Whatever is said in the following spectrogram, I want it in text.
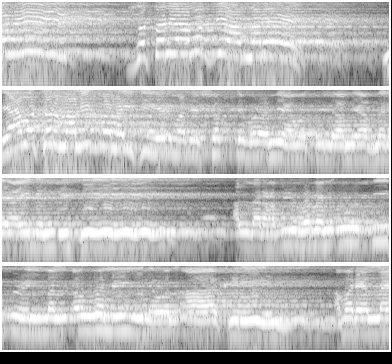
হাবিব, যত নিয়ামত দিয়ে আপনারে নিয়ামতের মালিক বানাইছি, এর মাঝে সবচেয়ে বড় নিয়ামত হইল আমি আপনার আইলিম দিছি। আল্লাহর হাবিব বলেন উতিকু ইলমাল আউয়ালিন ওয়াল আখিরিন। আমার আল্লাহ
